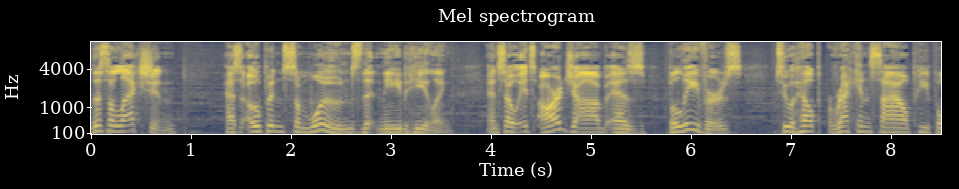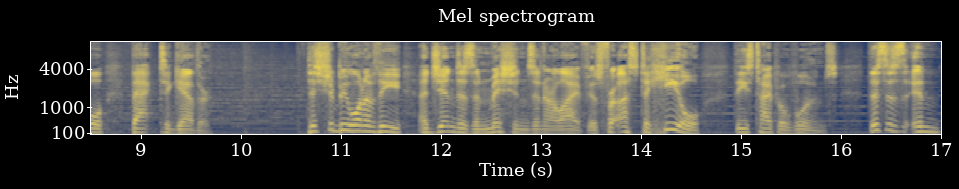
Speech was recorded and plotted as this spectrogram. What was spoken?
this election has opened some wounds that need healing. And so it's our job as believers to help reconcile people back together. This should be one of the agendas and missions in our life is for us to heal these type of wounds. This is in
